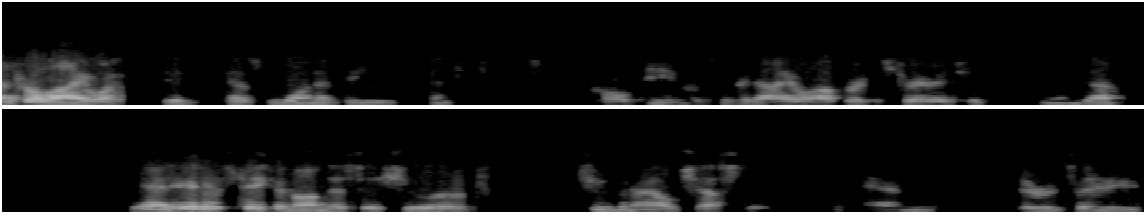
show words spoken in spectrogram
Central Iowa is, has one of the entities called AIM, the Mid-Iowa Operating Strategy. And, uh, and it has taken on this issue of juvenile justice. And there's a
